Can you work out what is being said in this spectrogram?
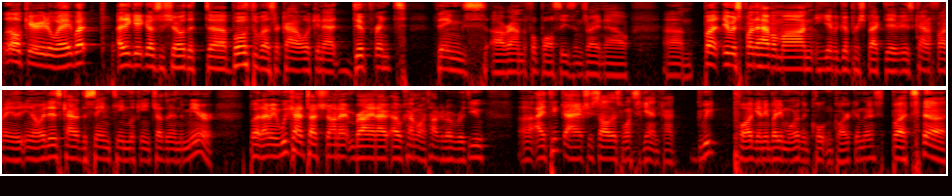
little carried away, but I think it goes to show that uh, both of us are kind of looking at different things uh, around the football seasons right now. Um, but it was fun to have him on. He gave a good perspective. It was kind of funny that you know it is kind of the same team looking each other in the mirror. But I mean, we kind of touched on it, and Brian, I, I kind of want to talk it over with you. Uh, I think I actually saw this once again. God, do we plug anybody more than Colton Clark in this? But uh,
